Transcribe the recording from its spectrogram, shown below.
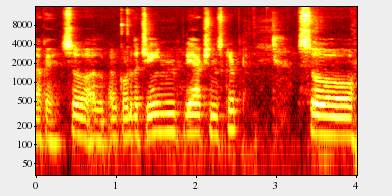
okay so I'll, I'll go to the chain reaction script. So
